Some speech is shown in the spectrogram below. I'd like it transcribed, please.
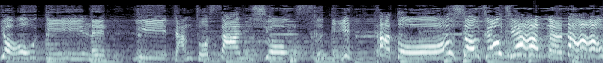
有的人依仗着三兄四弟，他动手就将刀；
